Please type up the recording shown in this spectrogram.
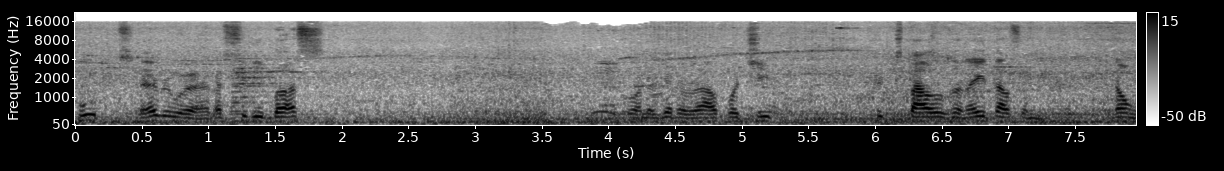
Food everywhere. The city bus. Want to get around for cheap. 6,000, 8,000 dong.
